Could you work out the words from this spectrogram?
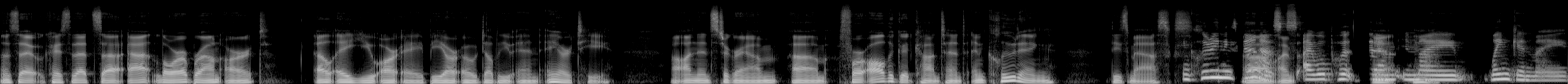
Let's say okay, so that's uh, at Laura Brown Art, L A U R A B R O W N A R T, uh, on Instagram um, for all the good content, including these masks. Including these I'm- masks. I will put them Yeah, in yeah. my link in my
